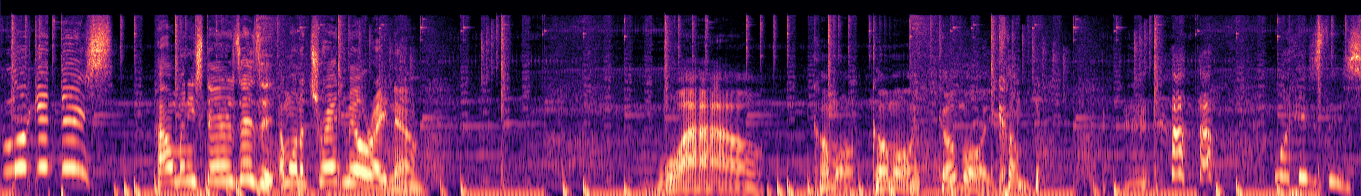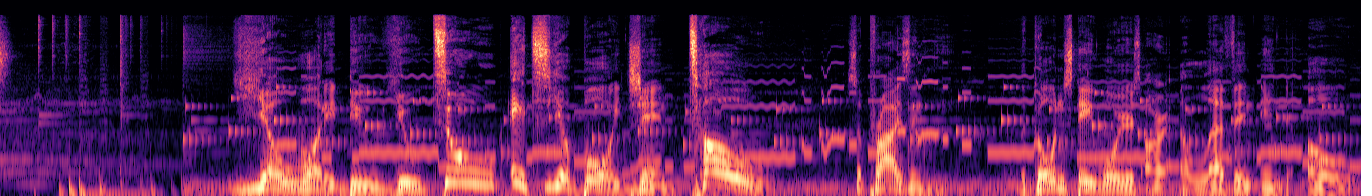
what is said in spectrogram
Look at this. How many stairs is it? I'm on a treadmill right now. Wow. Come on, come on, come on, come on. what is this? Yo, what it do, YouTube? It's your boy Gento. Surprisingly, the Golden State Warriors are 11 and 0.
